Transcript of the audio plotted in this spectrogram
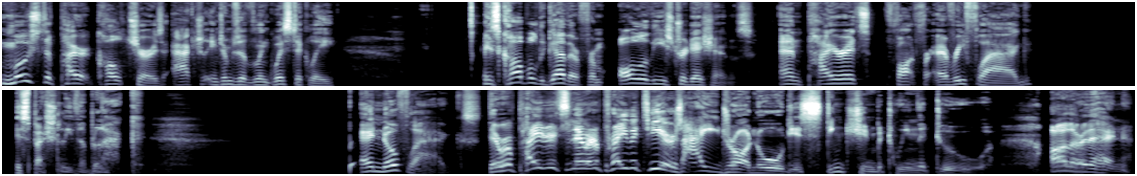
most of pirate culture is actually, in terms of linguistically, is cobbled together from all of these traditions. And pirates fought for every flag, especially the black. And no flags. There were pirates and there were privateers. I draw no distinction between the two, other than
